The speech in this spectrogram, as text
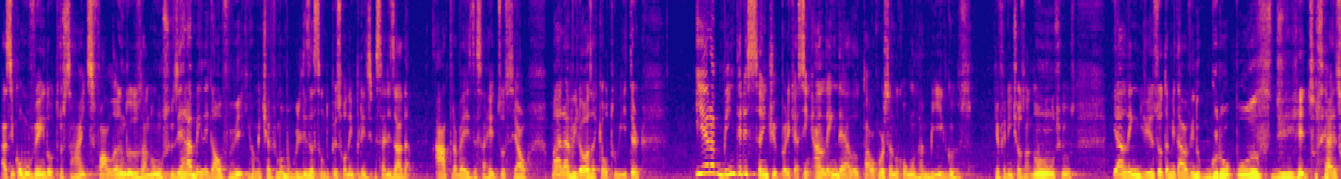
assim como vendo outros sites falando dos anúncios, e era bem legal ver que realmente havia uma mobilização do pessoal da imprensa especializada através dessa rede social maravilhosa que é o Twitter. E era bem interessante, porque assim, além dela, eu tava conversando com alguns amigos referente aos anúncios. E além disso, eu também estava vendo grupos de redes sociais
